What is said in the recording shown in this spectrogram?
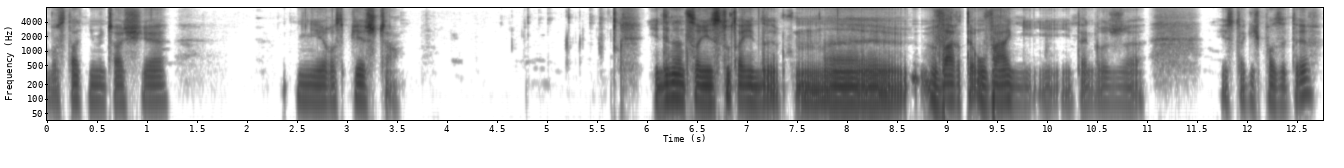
w ostatnim czasie nie rozpieszcza. Jedyne, co jest tutaj e, warte uwagi i tego, że jest to jakiś pozytyw,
